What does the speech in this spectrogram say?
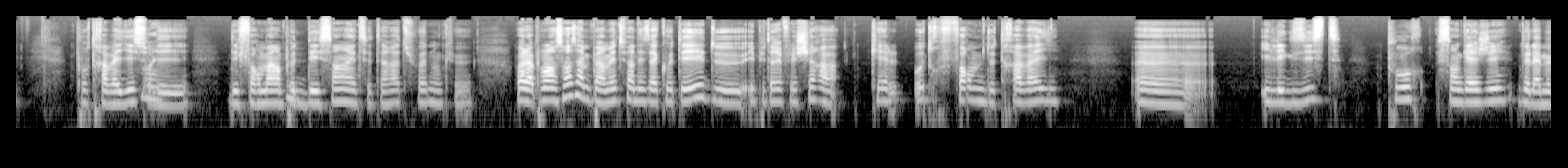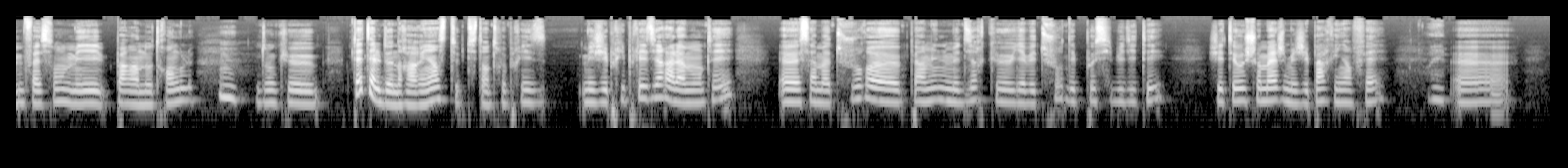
pour travailler sur Ouais. des, des formats un peu de dessin, etc. Tu vois, donc euh, voilà, pour l'instant, ça me permet de faire des à côté de, et puis de réfléchir à quelle autre forme de travail euh, il existe pour s'engager de la même façon, mais par un autre angle. Mm. Donc, euh, peut-être elle donnera rien, cette petite entreprise, mais j'ai pris plaisir à la monter. Euh, ça m'a toujours euh, permis de me dire qu'il y avait toujours des possibilités. J'étais au chômage, mais j'ai pas rien fait. Ouais.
